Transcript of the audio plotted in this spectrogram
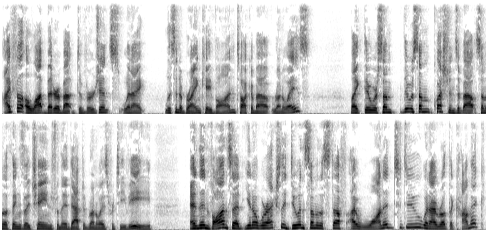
I felt a lot better about Divergence when I listened to Brian K. Vaughan talk about Runaways like there were some there was some questions about some of the things they changed when they adapted Runaways for TV. And then Vaughan said, "You know, we're actually doing some of the stuff I wanted to do when I wrote the comic,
